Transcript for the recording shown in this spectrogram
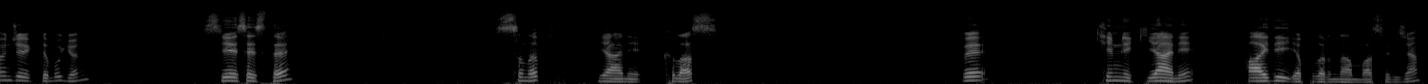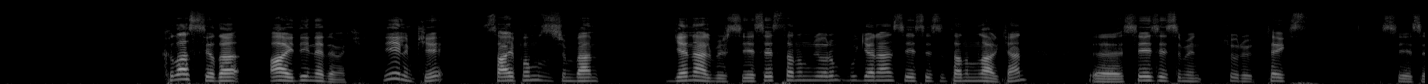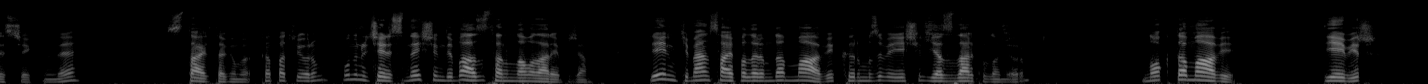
Öncelikle bugün CSS'te sınıf yani class ve kimlik yani ID yapılarından bahsedeceğim. Class ya da ID ne demek? Diyelim ki sayfamız için ben genel bir CSS tanımlıyorum. Bu genel CSS'i tanımlarken e, CSS'imin türü text CSS şeklinde style tagımı kapatıyorum. Bunun içerisinde şimdi bazı tanımlamalar yapacağım. Diyelim ki ben sayfalarımda mavi, kırmızı ve yeşil yazılar kullanıyorum. Nokta mavi diye bir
